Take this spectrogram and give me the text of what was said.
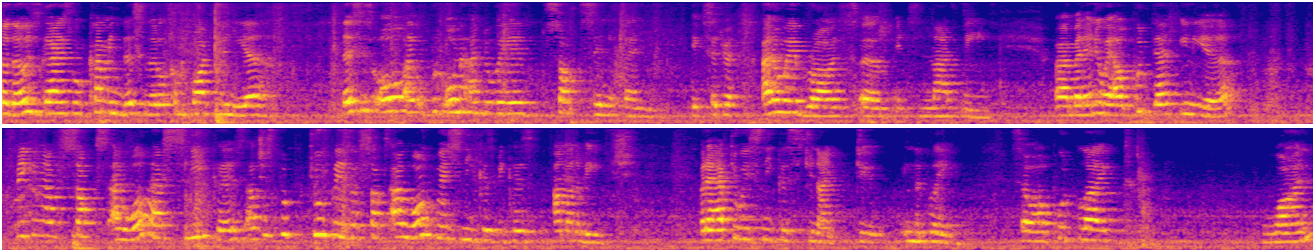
so those guys will come in this little compartment here this is all I put all my underwear socks in and etc I don't wear bras um, it's not me um, but anyway, I'll put that in here. Speaking of socks, I will have sneakers. I'll just put two pairs of socks. I won't wear sneakers because I'm on the beach. But I have to wear sneakers tonight too, in the plane. So I'll put like one.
